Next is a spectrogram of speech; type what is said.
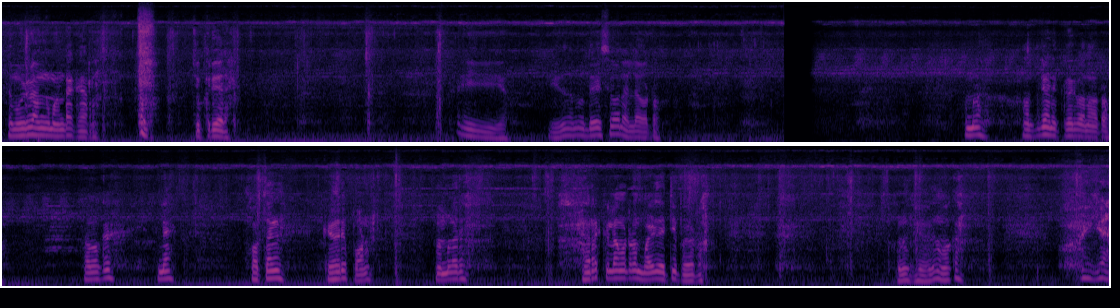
ഇത് മുഴുവൻ അങ്ങ് മണ്ട കയറണം. ചുക്രി വരാം അയ്യോ ഇത് നമ്മൾ ഉദ്ദേശിച്ച പോലെ അല്ല കേട്ടോ. നമ്മൾ അതിലാണ് കയറി വന്നത് കേട്ടോ. നമുക്ക് പിന്നെ കുറച്ചങ്ങ് കയറി പോകണം നമ്മളൊരു അര കിലോമീറ്റർ വഴി തെറ്റിപ്പോയി കേട്ടോ. ഒന്ന് കയറി നോക്കാം. അയ്യോ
